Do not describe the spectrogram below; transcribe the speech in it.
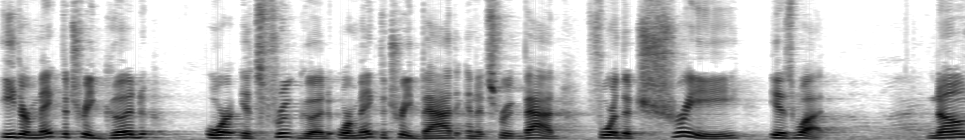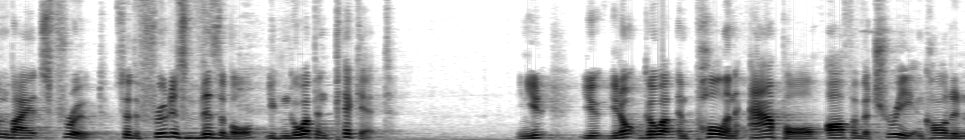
"Either make the tree good or its fruit good, or make the tree bad and its fruit bad, for the tree is what?" Known by its fruit. So the fruit is visible. You can go up and pick it. And you, you, you don't go up and pull an apple off of a tree and call it an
